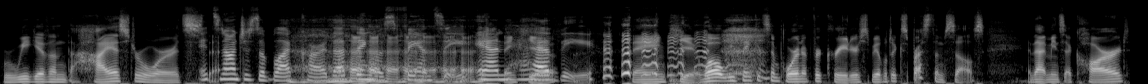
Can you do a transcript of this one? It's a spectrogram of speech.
where we give them the highest rewards. It's that- not just a black card. That thing was fancy and Thank you. heavy. Thank you. Well, we think it's important for creators to be able to express themselves. And that means a card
